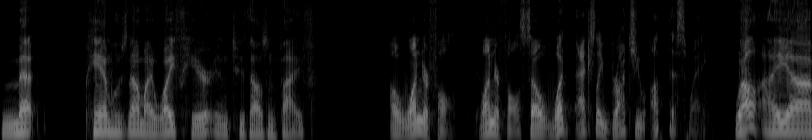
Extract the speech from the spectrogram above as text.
met Pam, who's now my wife here in 2005. Oh, wonderful. Wonderful. So, what actually brought you up this way? Well, I uh,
